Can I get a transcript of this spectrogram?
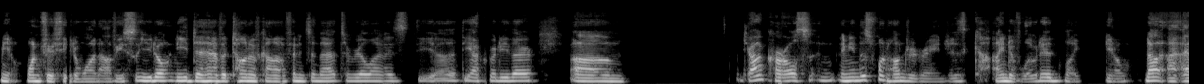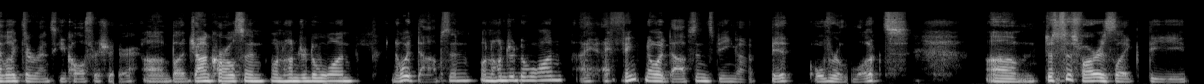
you know 150 to 1 obviously you don't need to have a ton of confidence in that to realize the uh, the equity there um john carlson i mean this 100 range is kind of loaded like you know not i, I like the Werenski call for sure. Um but john carlson 100 to 1 noah dobson 100 to 1 i, I think noah dobson's being a bit overlooked. Um just as far as like the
